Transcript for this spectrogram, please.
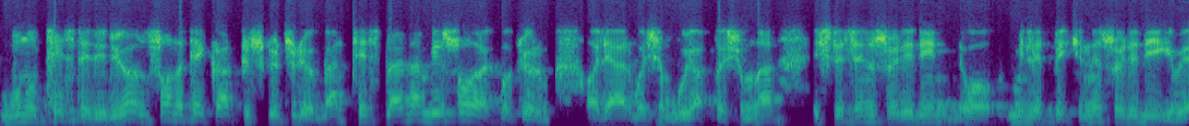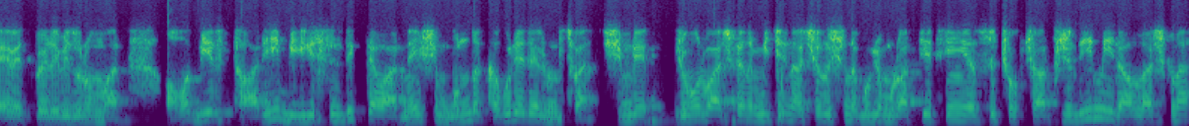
bunu test ediliyor sonra tekrar püskürtülüyor. Ben testlerden birisi olarak bakıyorum Ali Erbaş'ın bu yaklaşımına. İşte senin söylediğin o milletvekilinin söylediği gibi evet böyle bir durum var. Ama bir tarihi bilgisizlik de var. Nevşin bunu da kabul edelim lütfen. Şimdi Cumhurbaşkanı MIT'in açılışında bugün Murat Yetkin yazısı çok çarpıcı değil miydi Allah aşkına?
